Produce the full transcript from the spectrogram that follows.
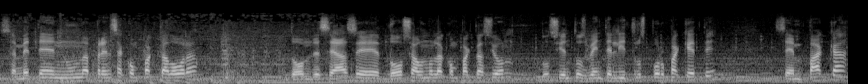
se mete en una prensa compactadora, donde se hace 2 a 1 la compactación, 220 litros por paquete, se empaca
